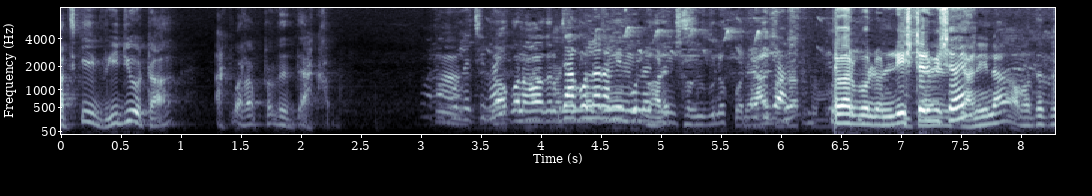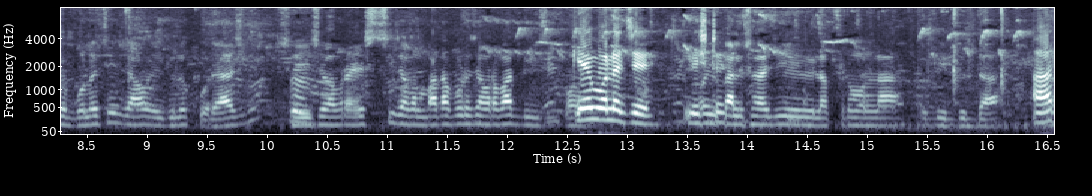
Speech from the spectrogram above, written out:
আজকে এই ভিডিওটা একবার আপনাদের দেখাবো। এবার বলুন লিস্টের বিষয়ে? জানি না আমাদেরকে বলেছে যাও এইগুলো করে আসবে। সেই হিসেবে আমরা এসেছি যখন বাধা পড়েছে আমরা বাদ দিয়েছি। কে বলেছে লিস্টে? কালী সাহাজি ওই লক্ষণ মোল্লা বিদ্যুৎ দা। আর?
